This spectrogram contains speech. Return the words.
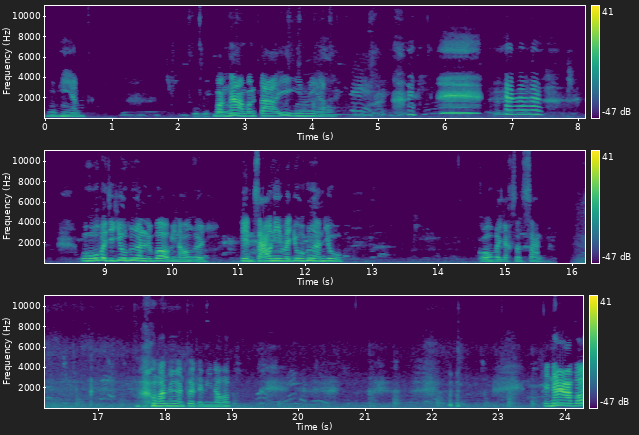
โรงเรียนบังหน้าบังตาอีกอีเมียวโอ้โหไปจะยู่เฮือนหรือบ่พี่น้องเอ้ยเห็นสาวนี่ว่ายู่เฮือนอยู่ กองก็อยากสั้นๆวันเฮือนเพื่อนเลยพี่น้องไปหน้าบ่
